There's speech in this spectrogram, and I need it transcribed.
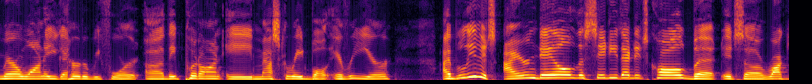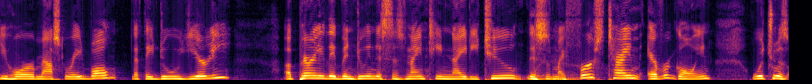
marijuana. You guys heard her before. Uh, they put on a masquerade ball every year. I believe it's Irondale, the city that it's called, but it's a Rocky Horror Masquerade Ball that they do yearly. Apparently, they've been doing this since 1992. This is my first time ever going, which was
